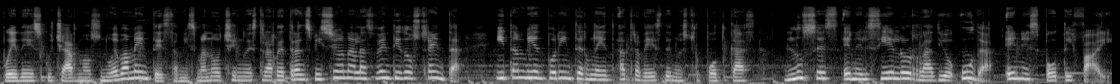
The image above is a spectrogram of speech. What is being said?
Puede escucharnos nuevamente esta misma noche en nuestra retransmisión a las 22.30 y también por internet a través de nuestro podcast Luces en el Cielo Radio UDA en Spotify.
